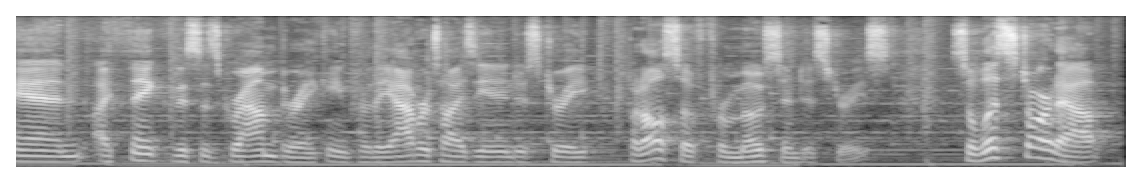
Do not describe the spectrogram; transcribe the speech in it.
And I think this is groundbreaking for the advertising industry, but also for most industries. So let's start out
